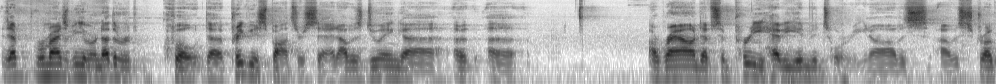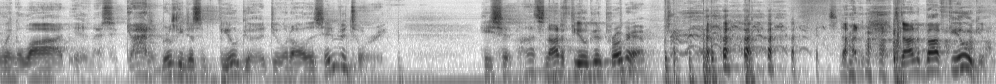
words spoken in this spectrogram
that reminds me of another quote the previous sponsor said. I was doing a, a, a a round of some pretty heavy inventory. You know, I was I was struggling a lot, and I said, God, it really doesn't feel good doing all this inventory. He said, Well, it's not a feel good program. it's not it's not about feeling good.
